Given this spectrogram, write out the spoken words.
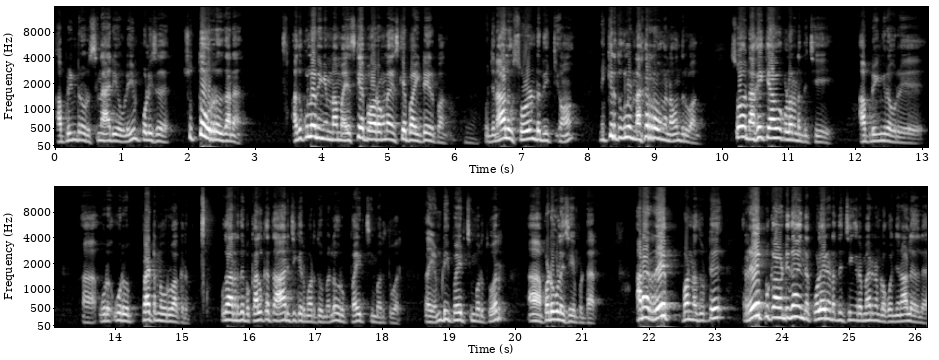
அப்படின்ற ஒரு சினாரியோவிலையும் போலீஸை சுத்த விடுறது தானே. அதுக்குள்ளே நீங்கள் நம்ம எஸ்கேப் ஆகிறவங்களாம் எஸ்கேப் ஆகிட்டே இருப்பாங்க. கொஞ்ச நாள் சுழண்டு நிற்கும் நிற்கிறதுக்குள்ளே நகர்றவங்க நவந்துருவாங்க. ஸோ நகைக்காக கொலை நடந்துச்சு அப்படிங்கிற ஒரு ஒரு ஒரு பேட்டர்னை உருவாக்குறது. உதாரணத்துக்கு இப்போ கல்கத்தா ஆர்ஜிக்கர் மருத்துவமனையில் ஒரு பயிற்சி மருத்துவர் அதாவது எம்டி பயிற்சி மருத்துவர் படுகொலை செய்யப்பட்டார். ஆனால் ரேப் பண்ணது விட்டு ரேப்புக்காக வேண்டி தான் இந்த கொலை நடந்துச்சுங்கிற மாதிரி நம்மளை கொஞ்ச நாள் அதில்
